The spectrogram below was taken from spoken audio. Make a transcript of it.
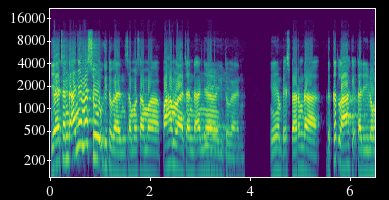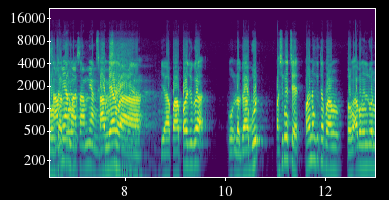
ya candaannya masuk gitu kan sama-sama paham lah candaannya gitu kan. Ya sampai sekarang udah deket lah kayak tadi bilang Samyang lah, samyang. samyang lah. Ya apa apa juga. Kok udah gabut pasti ngechat. Mana kita bang? Kalau nggak abang duluan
